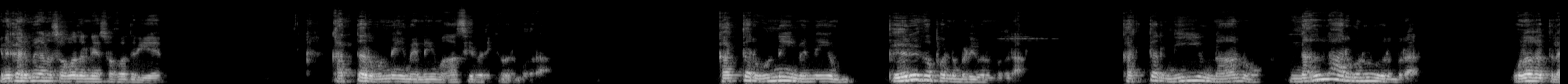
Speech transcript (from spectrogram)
எனக்கு அருமையான சகோதரனே சகோதரியே கத்தர் உன்னையும் என்னையும் ஆசீர்வதிக்க விரும்புகிறார். கத்தர் உன்னையும் என்னையும் பெருக பண்ணும்படி விரும்புகிறார். கத்தர் நீயும் நானும் நல்லா இருக்கணும்னு விரும்புகிறார். உலகத்துல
